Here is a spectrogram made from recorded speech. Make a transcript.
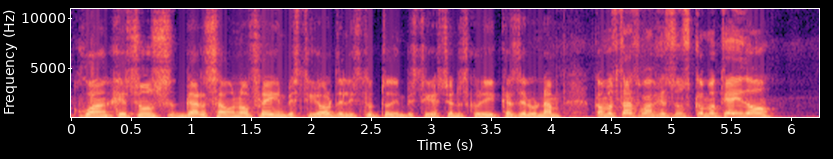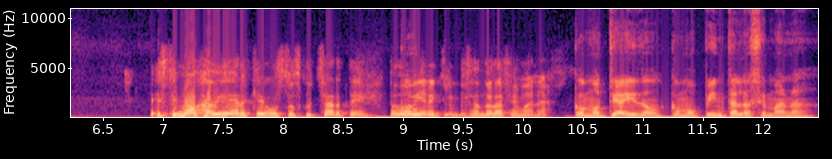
Juan Jesús Garza Onofre, investigador del Instituto de Investigaciones Jurídicas del UNAM. ¿Cómo estás, Juan Jesús? ¿Cómo te ha ido? Estimado Javier, qué gusto escucharte. Todo bien aquí empezando la semana. ¿Cómo te ha ido? ¿Cómo pinta la semana?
